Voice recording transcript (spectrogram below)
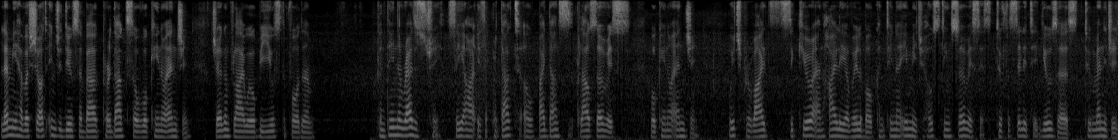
let me have a short introduce about products of Volcano Engine. Dragonfly will be used for them. Container Registry CR is a product of ByteDance Cloud Service Volcano Engine which provides secure and highly available container image hosting services to facilitate users to manage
